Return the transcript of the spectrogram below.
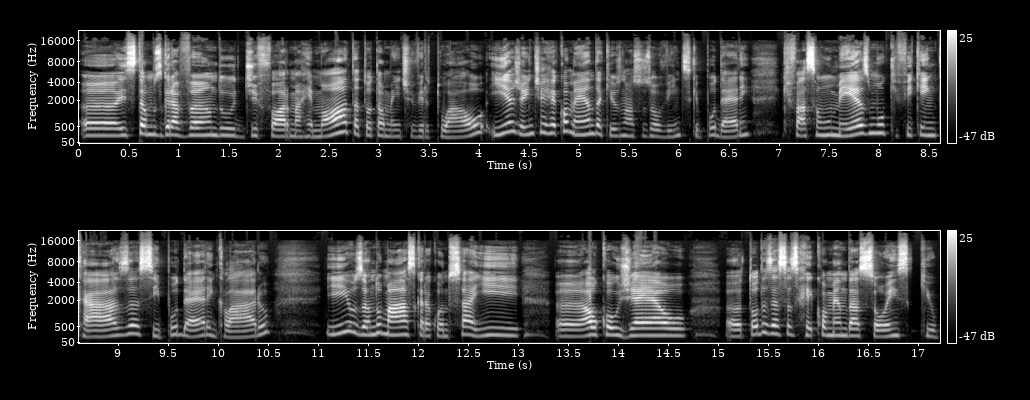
Uh, estamos gravando de forma remota, totalmente virtual, e a gente recomenda que os nossos ouvintes que puderem, que façam o mesmo, que fiquem em casa, se puderem, claro, e usando máscara quando sair, uh, álcool gel, uh, todas essas recomendações que o,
